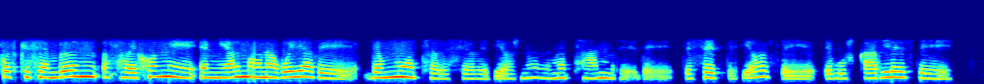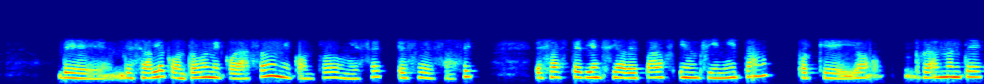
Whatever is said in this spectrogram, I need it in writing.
pues que sembró, en, o sea, dejó en mi, en mi alma una huella de, de mucho deseo de Dios, ¿no? De mucha hambre, de, de sed de Dios, de, de buscarles, de, de desearle con todo mi corazón y con todo mi ser. Eso es así. Esa experiencia de paz infinita, porque yo realmente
